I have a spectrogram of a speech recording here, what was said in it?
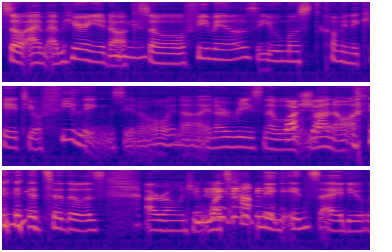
So I'm I'm hearing you, Doc. Mm-hmm. So females, you must communicate your feelings, you know, in a in a reasonable sure. manner mm-hmm. to those around you. What's happening inside you?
